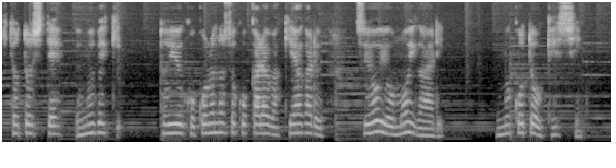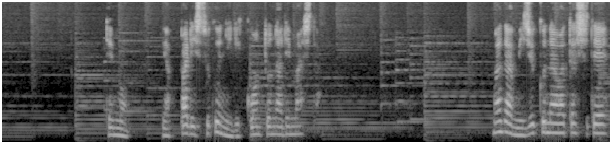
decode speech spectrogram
人として産むべき。という心の底から湧き上がる強い思いがあり産むことを決心。でもやっぱりすぐに離婚となりました。まだ未熟な私で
